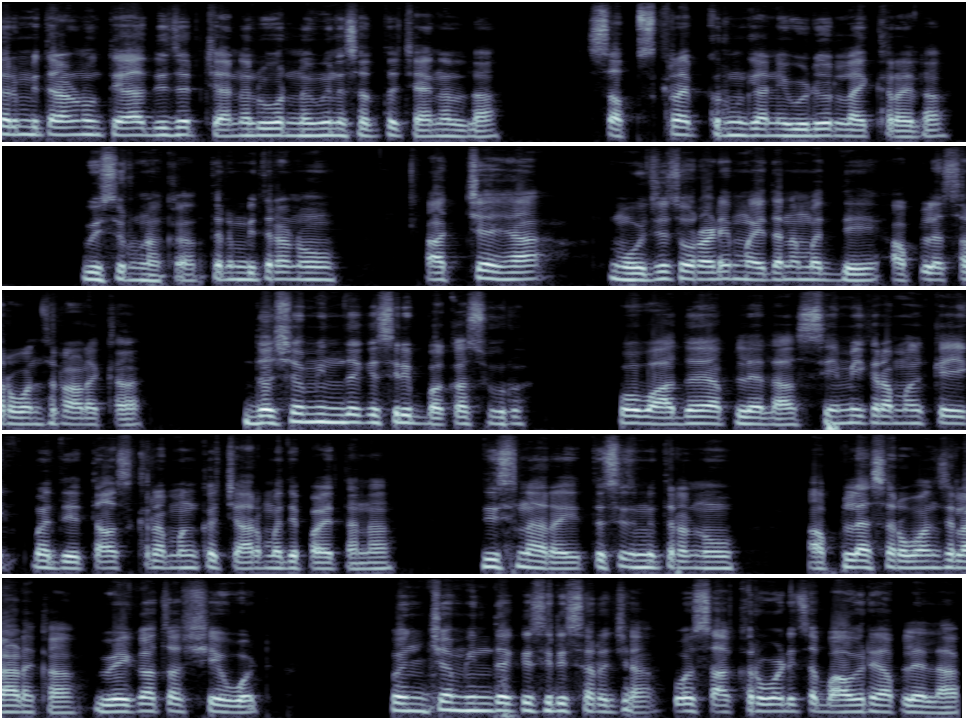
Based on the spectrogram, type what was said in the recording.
तर मित्रांनो त्याआधी जर चॅनलवर नवीन असाल तर चॅनलला सबस्क्राईब करून घ्या आणि व्हिडिओ लाईक करायला विसरू नका. तर मित्रांनो आजच्या ह्या मोजे चोराडे मैदानामध्ये आपल्या सर्वांचा लाडका दशम हिंद केसरी बकासूर व वादळ आपल्याला सेमी क्रमांक एक मध्ये तास क्रमांक चारमध्ये पाळताना दिसणार आहे. तसेच मित्रांनो आपल्या सर्वांचा लाडका वेगाचा शेवट पंचम हिंद केसरी सर्जा व साखरवाडीचा बावरे आपल्याला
